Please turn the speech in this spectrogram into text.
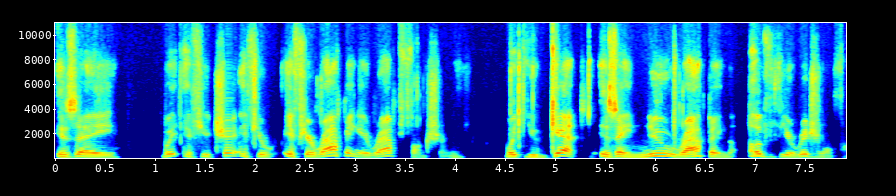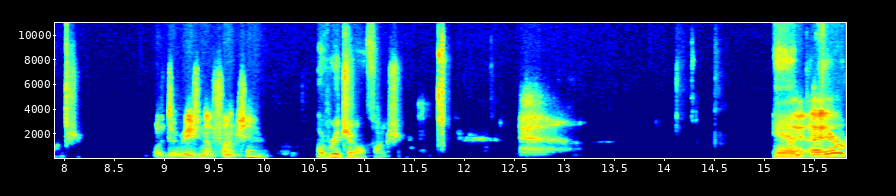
is a, wh- if you, cha- if you, if you're wrapping a wrapped function, what you get is a new wrapping of the original function, of the original function? original function. And I- there,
